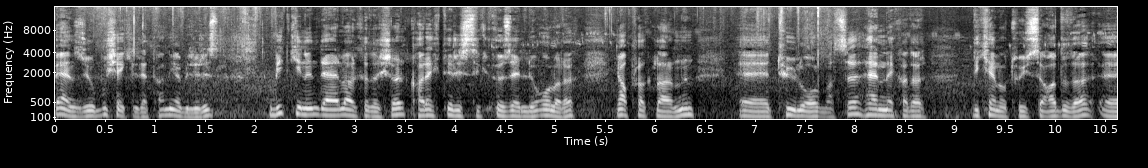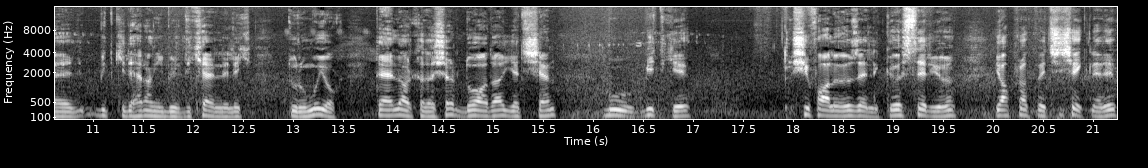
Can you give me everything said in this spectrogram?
benziyor. Bu şekilde tanıyabiliriz. Bitkinin değerli arkadaşlar karakteristik özelliği olarak yapraklarının e, tüylü olması her ne kadar diken otuysa adı da e, bitkide herhangi bir dikenlilik durumu yok. Değerli arkadaşlar doğada yetişen bu bitki şifalı özellik gösteriyor. Yaprak ve çiçekleri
